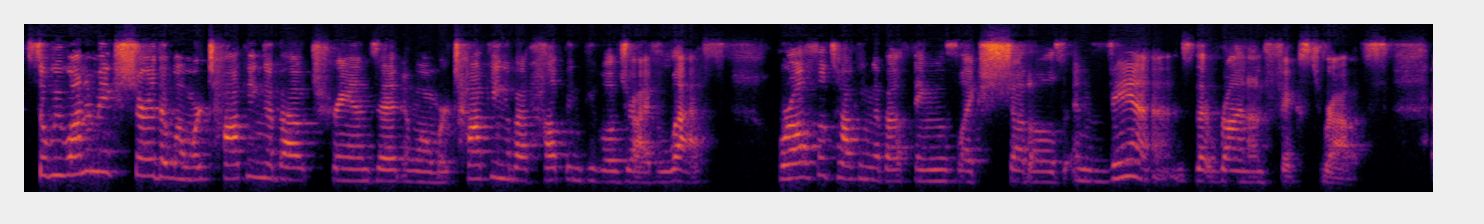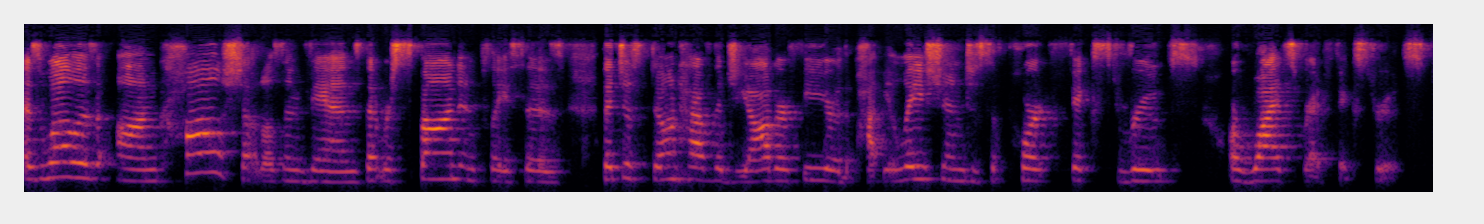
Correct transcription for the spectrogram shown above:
So we wanna make sure that when we're talking about transit and when we're talking about helping people drive less, we're also talking about things like shuttles and vans that run on fixed routes, as well as on-call shuttles and vans that respond in places that just don't have the geography or the population to support fixed routes or widespread fixed routes.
